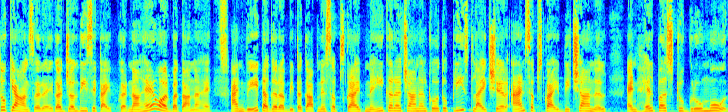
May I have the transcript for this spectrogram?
तो क्या आंसर रहेगा? जल्दी से टाइप करना है और बताना है। एंड वेट अगर अभी तक आपने सब्सक्राइब नहीं करा चैनल को तो please like share and subscribe the channel and help us to grow more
